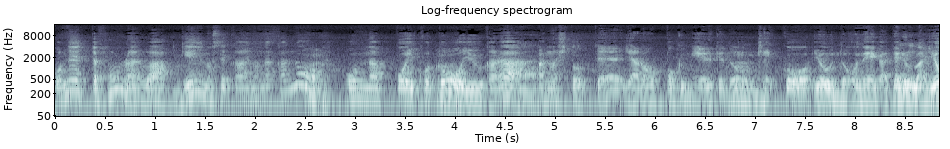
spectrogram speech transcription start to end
お姉って本来はゲイの世界の中の女っぽいことを言うから、あの人って野郎っぽく見えるけど、うん。結構酔うとお姉が出るわよ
